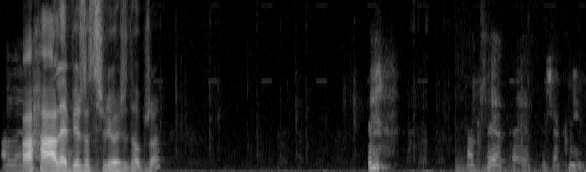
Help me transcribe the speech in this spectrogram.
Ale Aha, ale wiesz, że strzeliłeś dobrze? a co ja to jesteś jak nic.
